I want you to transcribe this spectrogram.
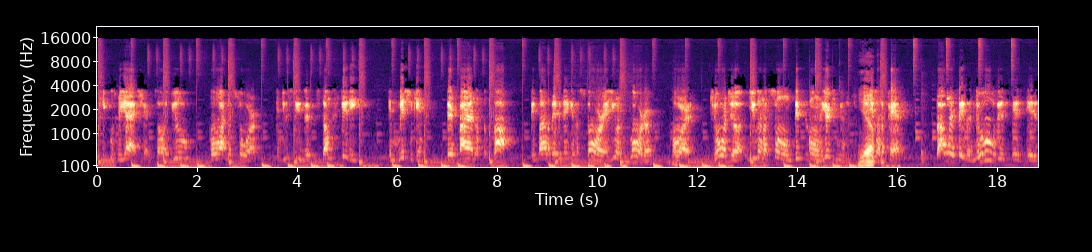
people's reaction. So if you go out in the store and you see that some city in Michigan, they're buying up the block, they buying up everything in the store, and you're in Florida or Georgia, you're gonna assume this is going to your community. Yeah. You're going to panic. So I wouldn't say the news is, is, is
